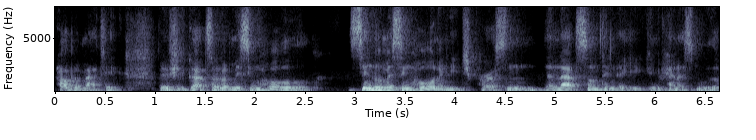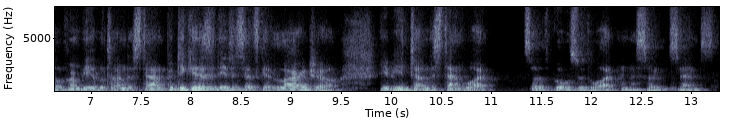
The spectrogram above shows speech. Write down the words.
problematic. But if you've got sort of a missing whole single missing hole in each person, then that's something that you can kind of smooth over and be able to understand, particularly as the data sets get larger, you begin to understand what sort of goes with what in a certain sense.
